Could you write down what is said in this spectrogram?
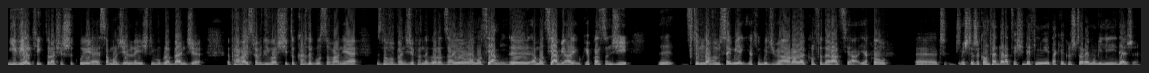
niewielkiej, która się szykuje, samodzielnej, jeśli w ogóle będzie, Prawa i Sprawiedliwości, to każde głosowanie znowu będzie pewnego rodzaju Emocjami. y, emocjami. A jak pan sądzi, y, w tym nowym Sejmie, jaką będzie miała rolę Konfederacja? Jaką, e, czy, czy, Myślę, że Konfederacja się definiuje tak, jak już wczoraj mówili liderzy.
